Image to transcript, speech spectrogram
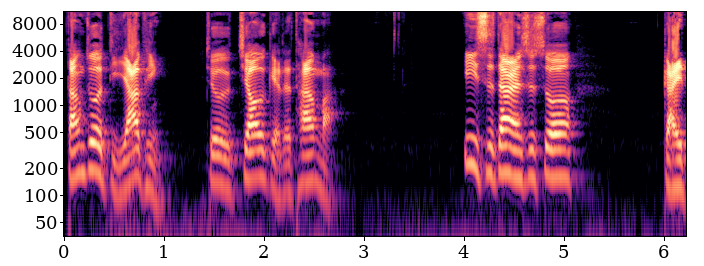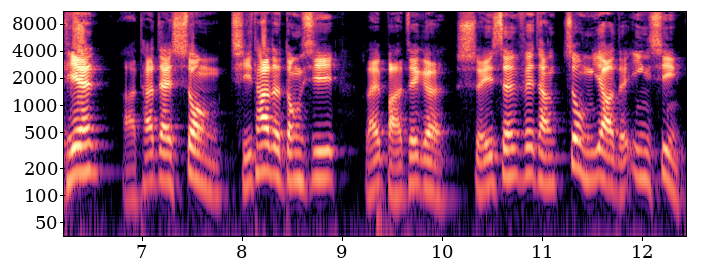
当做抵押品，就交给了他马。意思当然是说，改天啊，他在送其他的东西来把这个随身非常重要的印信。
